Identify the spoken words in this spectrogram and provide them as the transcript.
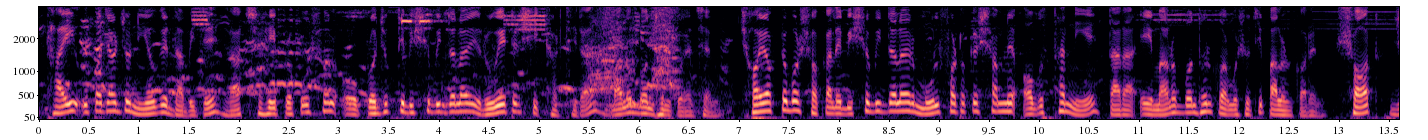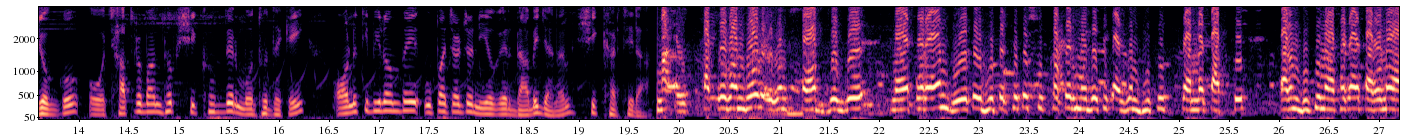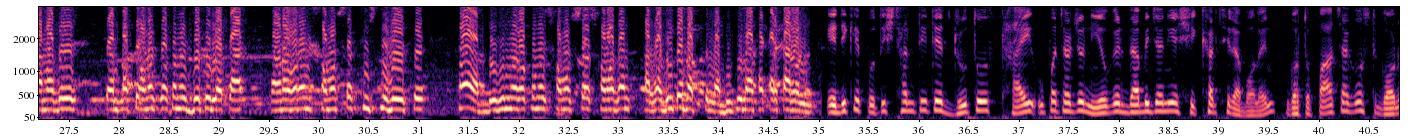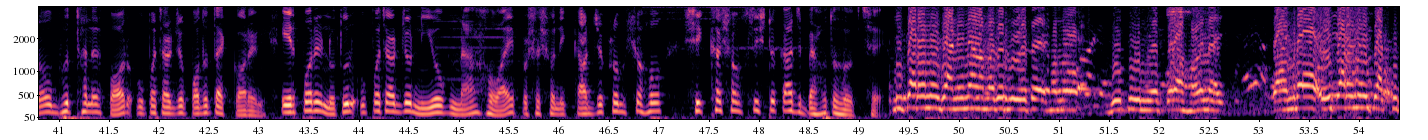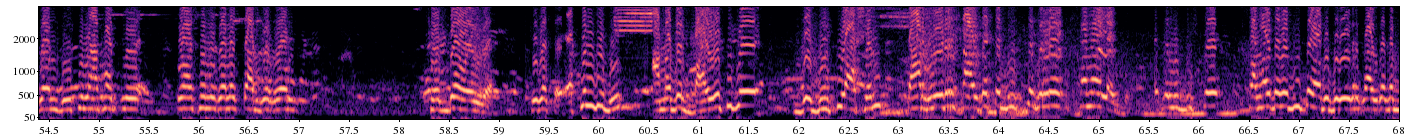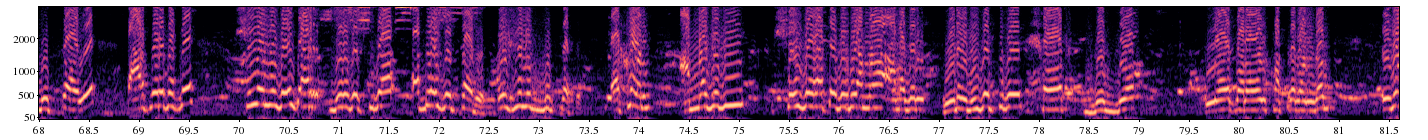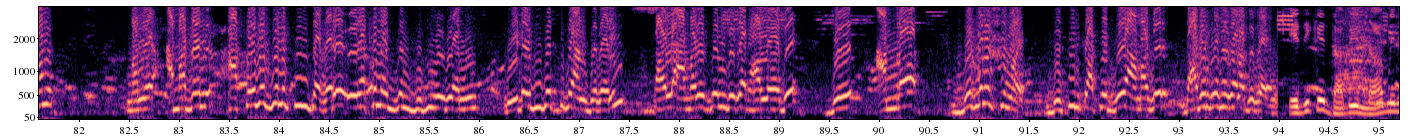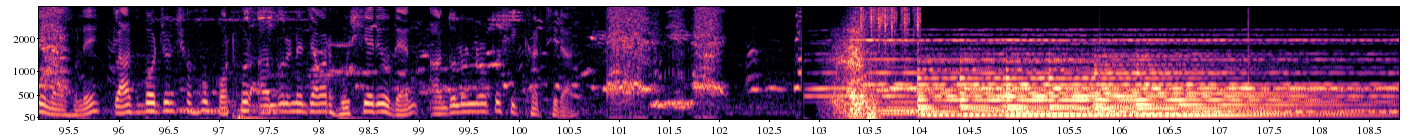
স্থায়ী উপাচার্য নিয়োগের দাবিতে রাজশাহী প্রকৌশল ও প্রযুক্তি বিশ্ববিদ্যালয় রুয়েটের শিক্ষার্থীরা মানববন্ধন করেছেন। ছয় অক্টোবর সকালে বিশ্ববিদ্যালয়ের মূল ফটকের সামনে অবস্থান নিয়ে তারা এই মানববন্ধন কর্মসূচি পালন করেন। সৎ, যোগ্য ও ছাত্রবান্ধব শিক্ষকদের মধ্য থেকেই অনতিবিলম্বে উপাচার্য নিয়োগের দাবি জানান শিক্ষার্থীরা। ছাত্র বান্ধব এবং সৎ, যোগ্য ন্যায়পরায়ণ বুয়েটের ভিতর থেকে শিক্ষকের মধ্যে থেকে একজন ভিসি আমরা চাচ্ছি কারণ ভিসি না থাকার কারণে আমাদের ক্যাম্পাসে অনেক রকমের জটিলতা নানা ধরনের সমস্যার সৃষ্টি হয়েছে। হ্যাঁ বিভিন্ন রকমের সমস্যার সমাধান দিতে পারছেন না ভিসি না থাকার কারণে। এদিকে প্রতিষ্ঠানটিতে দ্রুত স্থায়ী উপাচার্য নিয়োগের দাবি জানিয়ে শিক্ষার্থীরা বলেন গত পাঁচ আগস্ট গণ অভ্যুত্থানের পর উপাচার্য পদত্যাগ করেন। এরপরে নতুন উপাচার্য নিয়োগ না হওয়ায় প্রশাসনিক কার্যক্রম সহ শিক্ষা সংশ্লিষ্ট কাজ ব্যাহত হচ্ছে। কি কারণে জানি না আমাদের এখনও বিসি নিয়োগ করা হয় নাই। আমরা এই কারণেই চাচ্ছি কারণ বিসি না থাকলে প্রশাসনিক অনেক কার্যক্রম স্তব্ধ হয়ে যায়। ঠিক আছে, এখন যদি আমাদের বাইরে থেকে যে বিসি আসেন, তার রিলেটেড কালচারটা বুঝতে গেলে সময় লাগবে। একটা নির্দিষ্ট সময় তাকে দিতে হবে যে রিলেটেড কালচারটা বুঝতে হবে। তারপরে তাকে সেই অনুযায়ী তার দূরদর্শিতা অ্যাপ্লাই করতে হবে প্রশাসনিক দিকটাতে। এখন আমরা যদি সেই জায়গাতে যদি আমরা আমাদের রিলেটেড থেকে সৎ, যোগ্য, ন্যায়পরায়ণ ছাত্র বান্ধব এবং মানে আমাদের ছাত্রদের জন্য চিন্তা করে, এরকম একজন বুঝি যদি আমি রেটের ভিতর থেকে আনতে পারি, তাহলে আমাদের জন্য যেটা ভালো হবে যে আমরা যে কোনো সময় বিসির কাছে যে আমাদের দাবির কথা জানাতে পারব। এদিকে দাবি না মেনে না হলে ক্লাস বর্জন সহ কঠোর আন্দোলনে যাওয়ার হুঁশিয়ারিও দেন আন্দোলনরত শিক্ষার্থীরা।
